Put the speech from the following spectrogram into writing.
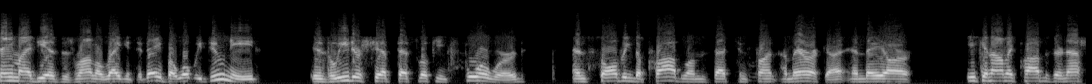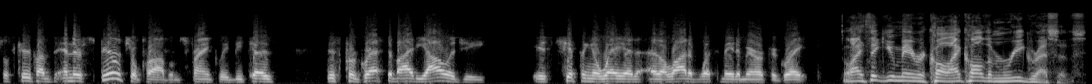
same ideas as Ronald Reagan today, but what we do need is leadership that's looking forward and solving the problems that confront America. And they are economic problems, they're national security problems, and they're spiritual problems, frankly, because this progressive ideology is chipping away at, at a lot of what's made America great. Well, I think you may recall I call them regressives.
